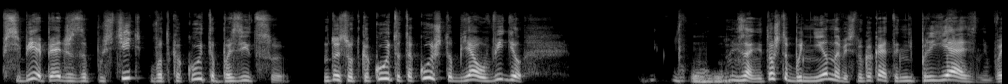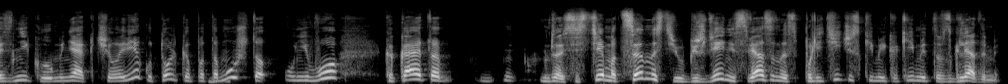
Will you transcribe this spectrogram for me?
в себе, опять же, запустить вот какую-то позицию позицию. Ну, то есть вот какую-то такую, чтобы я увидел, не знаю, не то чтобы ненависть, но какая-то неприязнь возникла у меня к человеку только потому, что у него какая-то не знаю, система ценностей и убеждений, связанная с политическими какими-то взглядами.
